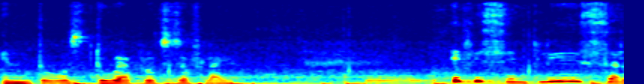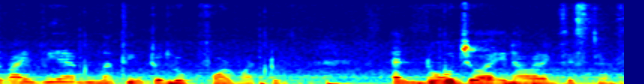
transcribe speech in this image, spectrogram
in those two approaches of life. If we simply survive, we have nothing to look forward to and no joy in our existence.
